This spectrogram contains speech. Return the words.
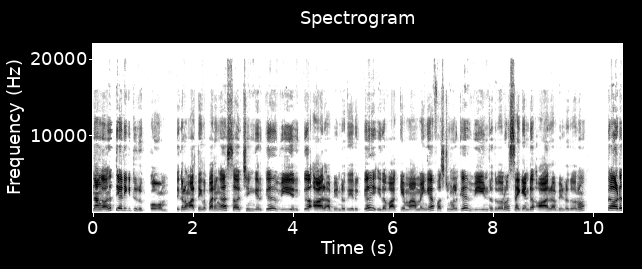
நாங்கள் வந்து தேடிக்கிட்டு இருக்கோம். இதுக்கெல்லாம் வார்த்தைகளை பாருங்க. சர்ச்சிங் இருக்கு வி இருக்கு ஆர் அப்படின்றது இருக்கு. இதை வாக்கியமா அமைங்க. ஃபர்ஸ்ட் உங்களுக்கு வின்றது வரும் செகண்டு ஆர் அப்படின்றது வரும் தேர்டு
